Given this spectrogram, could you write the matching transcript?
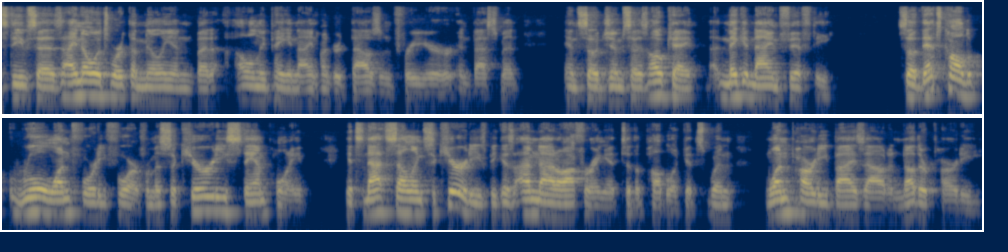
Steve says, I know it's worth a million, but I'll only pay you 900,000 for your investment. And so Jim says, okay, make it 950. So that's called Rule 144. From a security standpoint, it's not selling securities because I'm not offering it to the public. It's when one party buys out another party.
